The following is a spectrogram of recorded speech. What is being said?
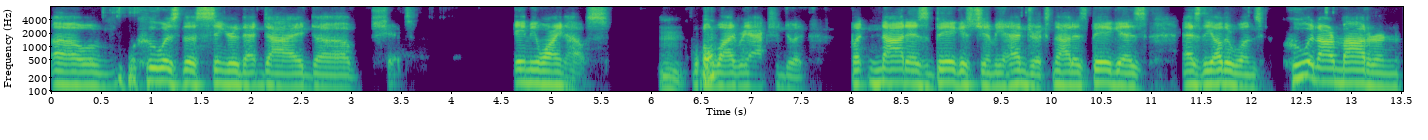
uh, who was the singer that died? Uh, shit. Amy Winehouse. Mm. Worldwide reaction to it, but not as big as Jimi Hendrix, not as big as as the other ones. Who in our modern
